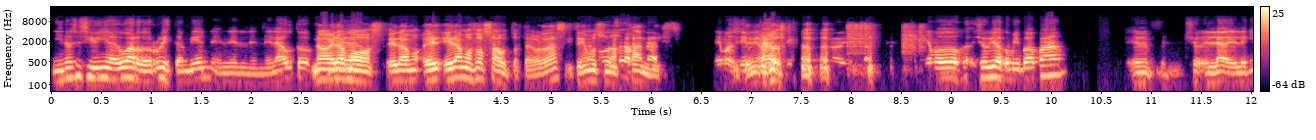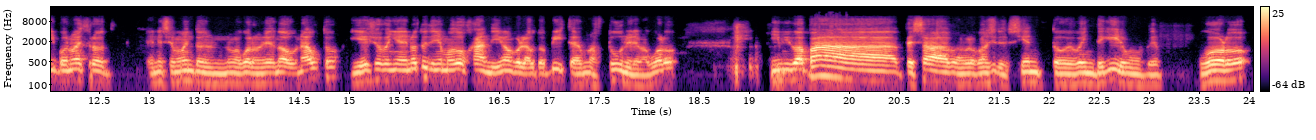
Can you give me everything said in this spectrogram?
y no sé si venía Eduardo Ruiz también en el, en el auto. No, éramos, éramos, eh, éramos dos autos, ¿te acordás? Y teníamos unos handys. yo vivía con mi papá, eh, el, equipo nuestro en ese momento, no me acuerdo, me habían dado un auto, y ellos venían en otro y teníamos dos handys, íbamos por la autopista, unos túneles, me acuerdo. Y mi papá pesaba, como lo conociste, 120 kilos, gordo,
